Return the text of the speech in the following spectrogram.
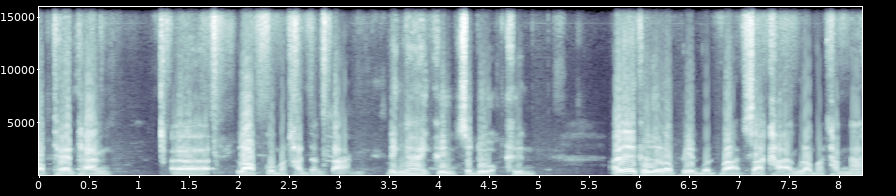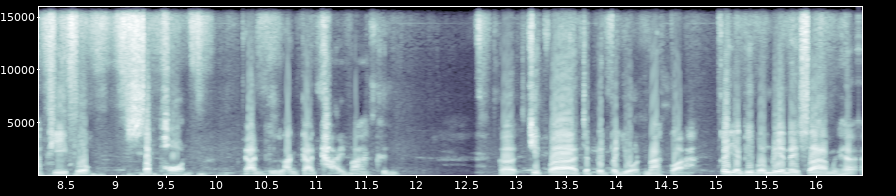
ตอบแทนทางออรอบกรมธรรม์ต่างๆ ได้ง่ายขึ้นสะดวกขึ้น อันนี้คือเราเปลี่ยนบทบาทสาขาของเรามาทำหน้าที่พวกซัพพอร์ตการหลังการขายมากขึ้น ก็คิดว่าจะเป็นประโยชน์มากกว่า ก็อย่างที่ผมเรียนได้ทราบนะฮะ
